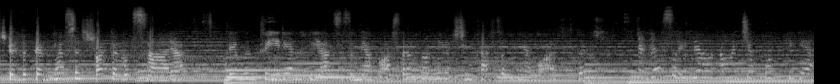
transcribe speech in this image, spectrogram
și pentru că vrea să-și facă lucrarea de mântuire în viața dumneavoastră, în familie și în casa dumneavoastră și vrea să-i dea un nou început cu ea.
